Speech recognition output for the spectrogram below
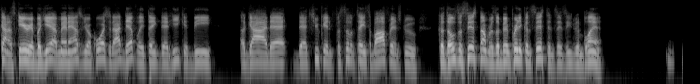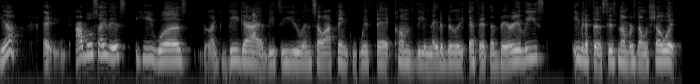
kind of scary. But yeah, man, answer your question, I definitely think that he could be a guy that that you can facilitate some offense through because those assist numbers have been pretty consistent since he's been playing. Yeah. I will say this, he was like the guy at VCU. And so I think with that comes the innate ability, if at the very least, even if the assist numbers don't show it,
